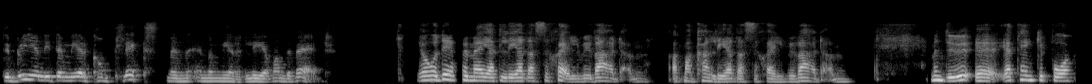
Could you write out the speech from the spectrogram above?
det blir en lite mer komplext men ändå mer levande värld. Ja, och det är för mig att leda sig själv i världen. Att man kan leda sig själv i världen. Men du, eh, jag tänker på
